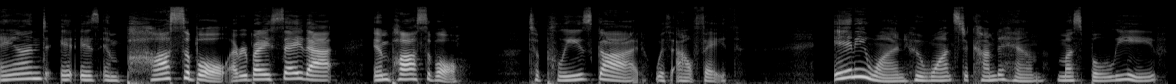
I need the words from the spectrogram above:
And it is impossible, everybody say that, impossible to please God without faith. Anyone who wants to come to Him must believe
